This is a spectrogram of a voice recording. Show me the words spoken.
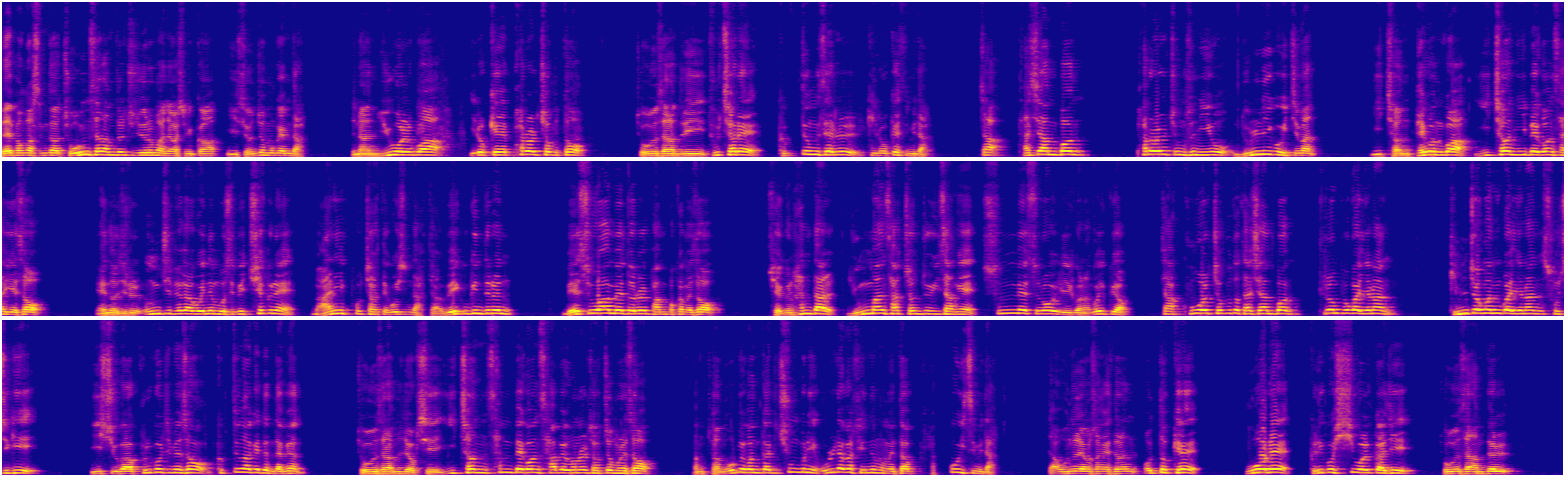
네, 반갑습니다. 좋은 사람들 주주 여러분 안녕하십니까? 이수연 전문가입니다. 지난 6월과 이렇게 8월 초부터 좋은 사람들이 두 차례 급등세를 기록했습니다. 자, 다시 한번 8월 중순 이후 눌리고 있지만 2,100원과 2,200원 사이에서 에너지를 응집해가고 있는 모습이 최근에 많이 포착되고 있습니다. 자, 외국인들은 매수와 매도를 반복하면서 최근 한 달 6만 4천 주 이상의 순매수로 일관하고 있고요. 자, 9월 초부터 다시 한번 트럼프 관련한 김정은 관련한 소식이 이슈가 불거지면서 급등하게 된다면 좋은 사람들 역시 2,300원, 400원을 저점으로 해서 3,500원까지 충분히 올라갈 수 있는 모멘텀 갖고 있습니다. 자, 오늘 영상에서는 어떻게 9월에 그리고 10월까지 좋은 사람들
